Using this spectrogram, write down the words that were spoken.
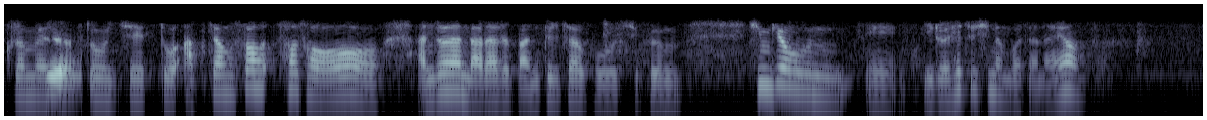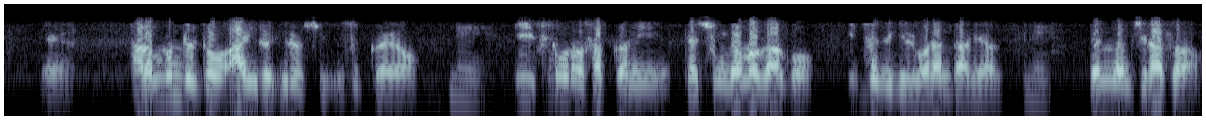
그러면서 예. 또 이제 또 앞장 서, 서서 안전한 나라를 만들자고 지금 힘겨운 예, 일을 해주시는 거잖아요. 예 다른 분들도 아이를 잃을 수 있을 거예요. 네, 이 세월호 사건이 대충 넘어가고 잊혀지길 원한다면 네, 몇 년 지나서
